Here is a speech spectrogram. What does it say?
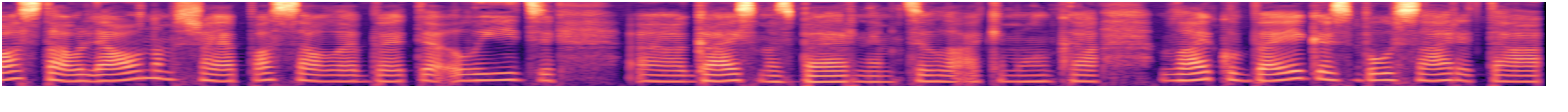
pastāv ļaunums šajā pasaulē, bet līdzi uh, gaismas bērniem cilvēkiem, un ka laiku beigas būs arī tā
